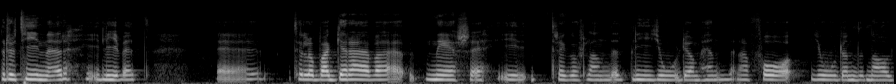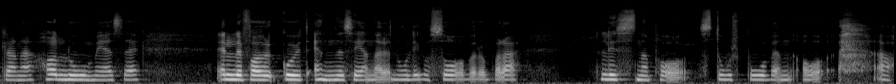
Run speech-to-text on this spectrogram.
rutiner i livet. Eh, till att bara gräva ner sig i trädgårdslandet, bli jordig om händerna, få jord under naglarna, ha Lo med sig. Eller få gå ut ännu senare när hon ligger och sover och bara lyssna på storspoven. Och, ja,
